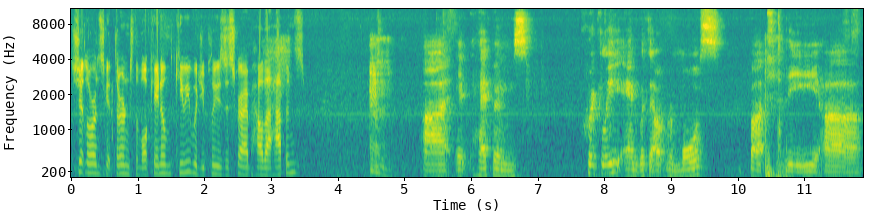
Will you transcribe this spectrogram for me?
shitlords get thrown into the volcano. Kiwi, would you please describe how that happens? Uh, it happens quickly and without remorse, but the uh,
